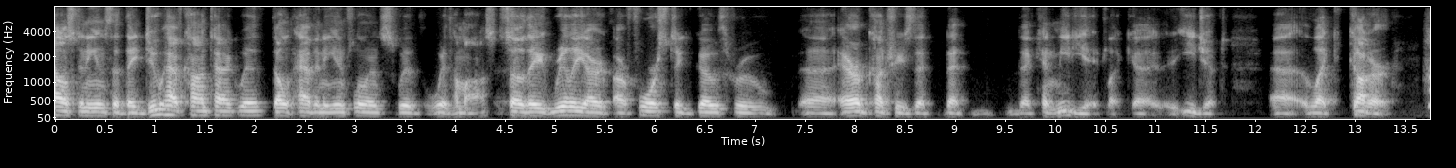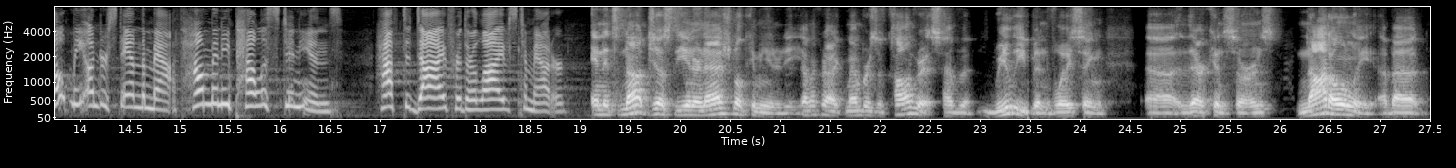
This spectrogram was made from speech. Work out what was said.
Palestinians that they do have contact with don't have any influence with, with Hamas. So they really are, are forced to go through uh, Arab countries that, that, that can mediate, like uh, Egypt, uh, like Qatar, Help me understand the math. How many Palestinians have to die for their lives to matter? And it's not just the international community. Democratic members of Congress have really been voicing uh, their concerns, not only about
